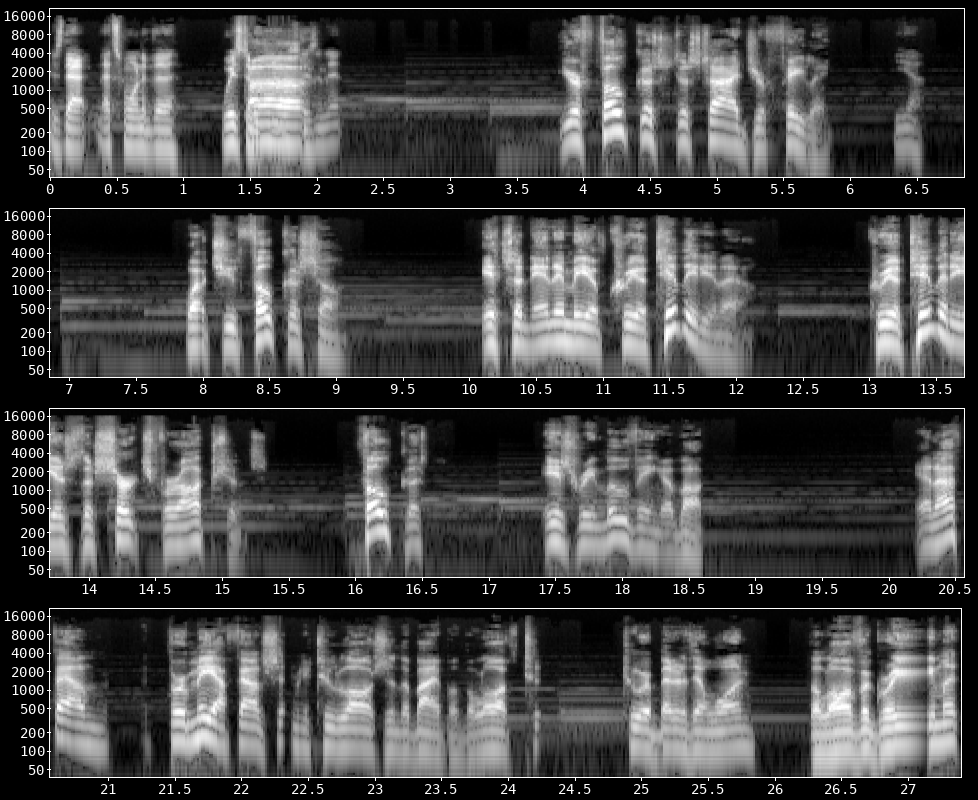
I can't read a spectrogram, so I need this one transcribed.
Is that that's one of the wisdom Uh, keys, isn't it? your focus decides your feeling. Yeah. What you focus on. It's an enemy of creativity now. Creativity is the search for options. Focus is removing of options. And I found, for me, I found 72 laws in the Bible. The law of two, two are better than one, the law of agreement,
